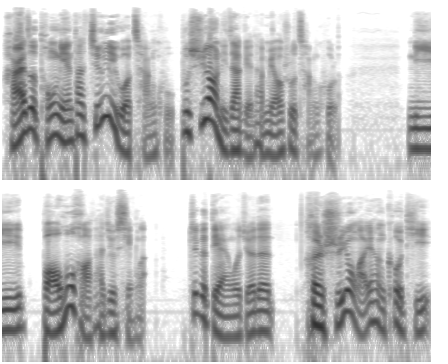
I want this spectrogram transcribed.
孩子童年他经历过残酷，不需要你再给他描述残酷了，你保护好他就行了。这个点我觉得很实用啊，也很扣题。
